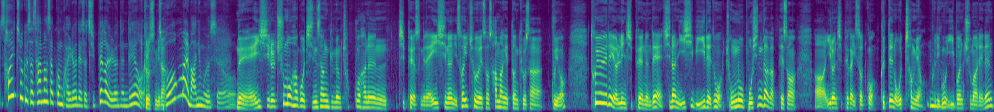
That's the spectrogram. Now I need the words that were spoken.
서희초 교사 사망 사건 관련해서 집회가 열렸는데요. 그렇습니다. 정말 많이 모였어요. 네, A 씨를 추모하고 진상 규명 촉구하는 집회였습니다. A 씨는 서희초에서 사망했던 교사고요. 토요일에 열린 집회였는데 지난 22일에도 종로 보신각 앞에서 어, 이런 집회가 있었고 그때는 5천 명 그리고 음. 이번 주말에는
